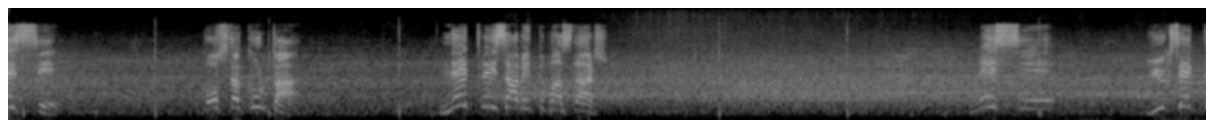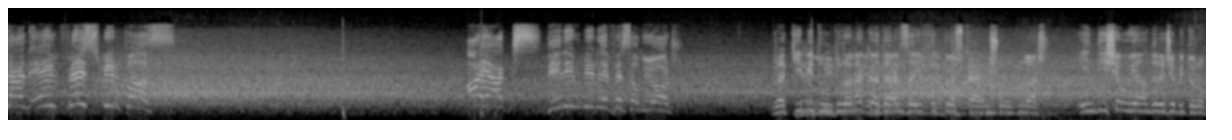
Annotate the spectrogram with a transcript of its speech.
Baresi. Costa Curta. Net ve isabetli paslar. Messi. Yüksekten enfes bir pas. Ajax derin bir nefes alıyor. Rakibi durdurana kadar zayıflık göstermiş oldular. Endişe uyandırıcı bir durum.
